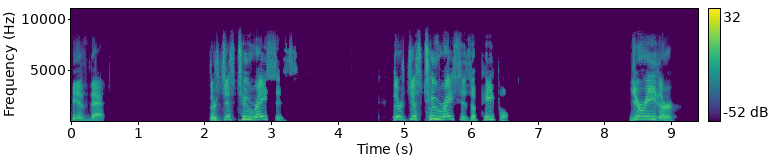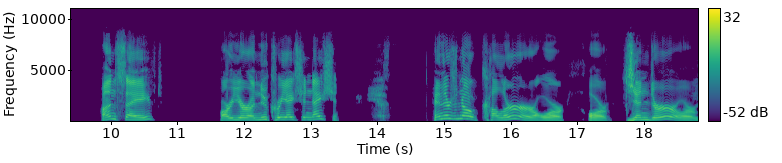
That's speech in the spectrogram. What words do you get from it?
is that there's just two races. There's just two races of people. You're either unsaved or you're a new creation nation. And there's no color or, or, gender or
